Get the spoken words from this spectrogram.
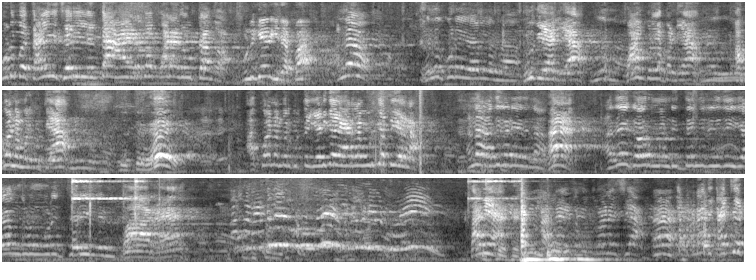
குடும்ப தலைவி சரியில்லைன்னு தான் ஆயிரம் ரூபாய் போடாத விட்டாங்க. உனக்கு ஏறிக்கிட்டாப்பா அண்ணா எனக்கு கூட ஏறலண்ணா. உனக்கு இல்லண்ணா. ஃபார்ம் ஃபில்அப் பண்ணியா? அக்கௌண்ட் நம்பர் கொடுத்தியா? அக்கௌண்ட் நம்பர் கொடுத்த எனக்கு யாரா உனக்கு எப்படி ஏறா அண்ணா அது கிடையாதுண்ணா. ஆ, அதே கவர்மெண்ட் தெரிஞ்சிருக்குது ஏன் குடும்பம் கூட சரியில்லைன்னு பாரு. சாமியா, நல்ல முக்கியமான விஷயம். ஆ. இந்த பொண்டாட்டி கஞ்சி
